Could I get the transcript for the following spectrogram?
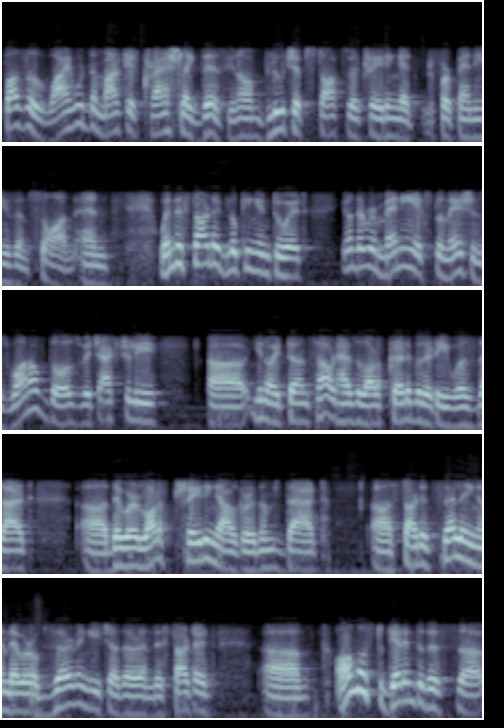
puzzle. Why would the market crash like this? You know, blue chip stocks were trading at for pennies and so on. And when they started looking into it, you know, there were many explanations. One of those, which actually, uh, you know, it turns out has a lot of credibility, was that uh, there were a lot of trading algorithms that uh, started selling and they were observing each other and they started um, almost to get into this uh,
